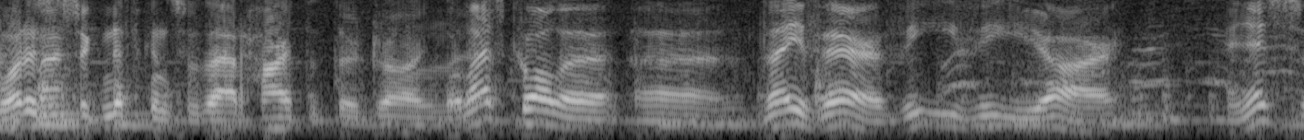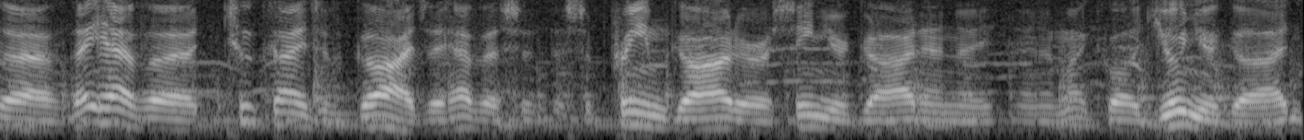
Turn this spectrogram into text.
What is the significance of that heart that they're drawing Well, there? that's called a, a Vever, V-E-V-E-R, and it's uh, they have uh, two kinds of gods. They have a, su- a supreme god or a senior god, and, a, and I might call a junior god,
